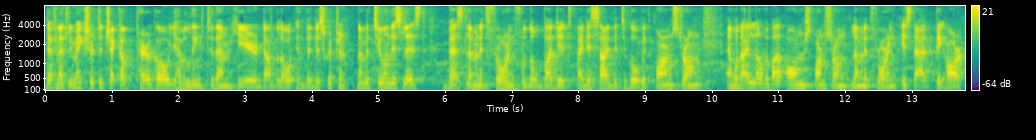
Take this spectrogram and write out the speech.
Definitely make sure to check out Pergo, you have a link to them here down below in the description. Number two on this list, best laminate flooring for low budget. I decided to go with Armstrong. And what I love about Armstrong laminate flooring is that they are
